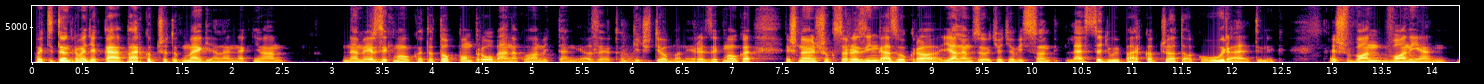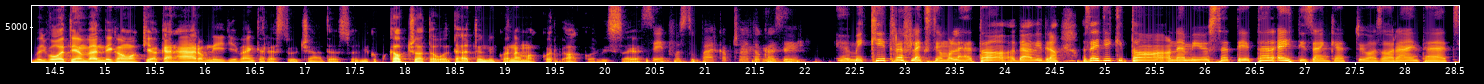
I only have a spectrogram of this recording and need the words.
hogyha tönkre megy a párkapcsolatok, megjelennek nyilván nem érzik magukat a toppon, próbálnak valamit tenni azért, hogy kicsit jobban érezzék magukat, és nagyon sokszor az ingázókra jellemző, hogy hogyha viszont lesz egy új párkapcsolata, akkor újra eltűnik. És van, van ilyen, vagy volt ilyen vendégem, aki akár három-négy éven keresztül csinálta ezt, hogy mikor kapcsolata volt eltűnik, mikor nem, akkor, akkor visszajött. Szép hosszú párkapcsolatok azért. Még két reflexióm lehet a, a Dávidra. Az egyik itt a, a nemi összetétel, 1-12 az arány, tehát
